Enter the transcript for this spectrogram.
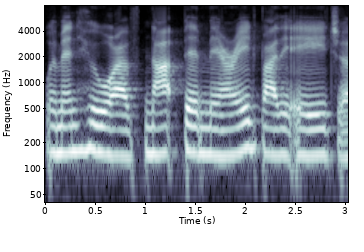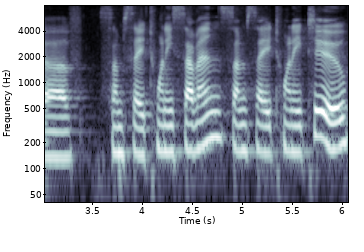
women who have not been married by the age of, some say 27, some say 22,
